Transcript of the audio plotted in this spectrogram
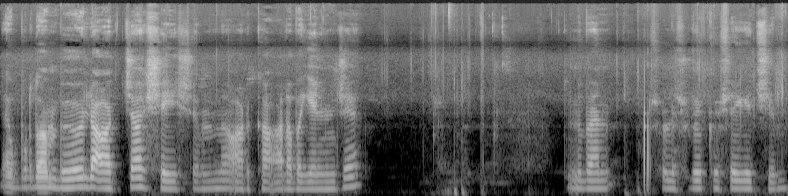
Ve buradan böyle açacağız şey şimdi arka araba gelince. Şimdi ben şöyle şuraya köşeye geçeyim.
